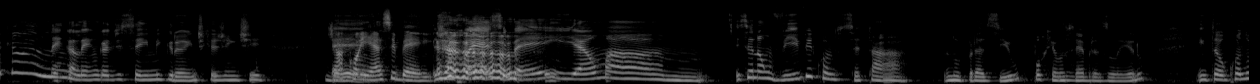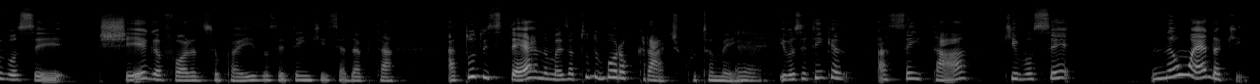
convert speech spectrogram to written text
Aquela lenga-lenga de ser imigrante que a gente Já É. conhece bem. já conhece bem e é uma. E você não vive quando você tá no Brasil, porque você é brasileiro. Então, quando você chega fora do seu país, você tem que se adaptar a tudo externo, mas a tudo burocrático também. É. E você tem que aceitar que você não é daqui.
